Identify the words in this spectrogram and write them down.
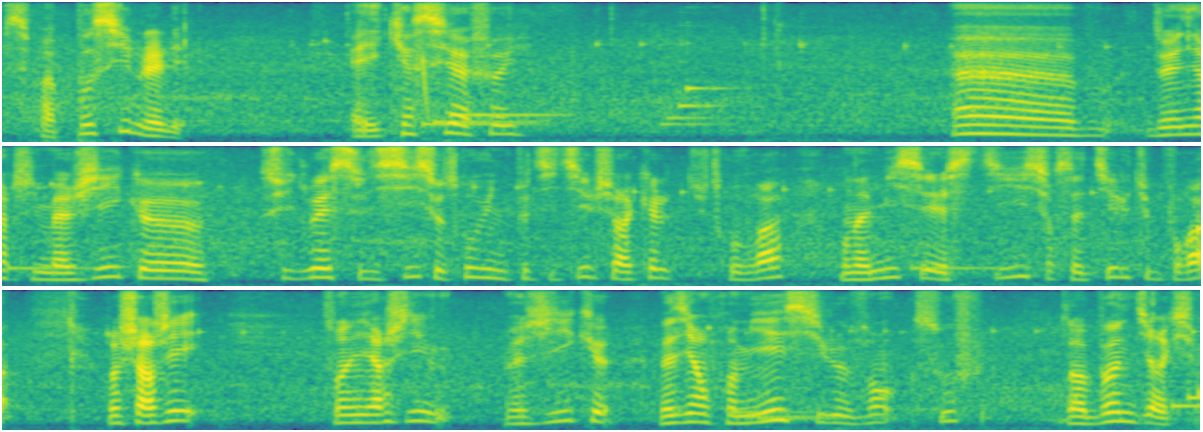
C'est pas- possible, elle est... Elle est cassée la feuille. Euh, de l'énergie magique. euh, Sud-ouest d'ici se trouve une petite île sur laquelle tu trouveras mon ami Célesti. Sur cette île, tu pourras recharger ton énergie magique. Vas-y en premier si le vent souffle dans la bonne direction.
